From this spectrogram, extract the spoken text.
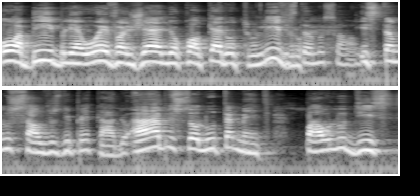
ou a Bíblia, ou o Evangelho, ou qualquer outro livro, estamos salvos, estamos salvos de pecado. Absolutamente. Paulo diz,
